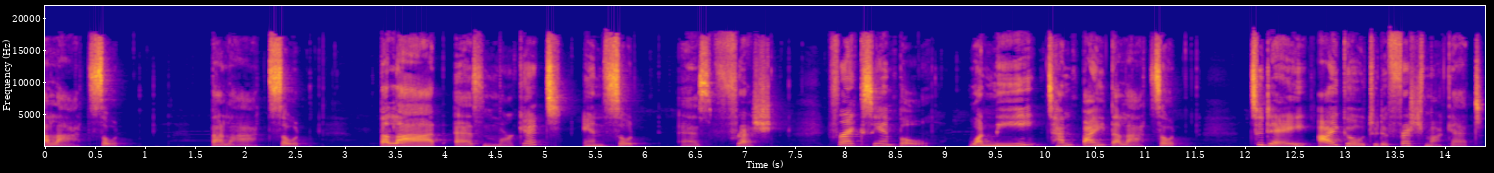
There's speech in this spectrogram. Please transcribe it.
ตลาดสดตลาดสดตลาด as market and สด as fresh. For example วันนี้ฉันไปตลาดสด Today, I go to the fresh market.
